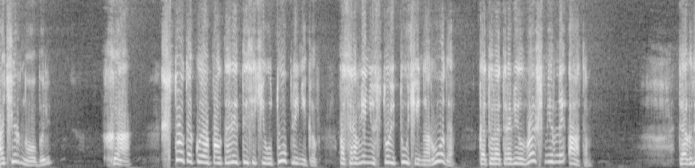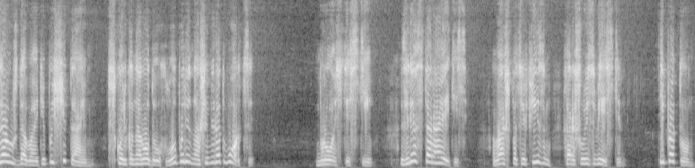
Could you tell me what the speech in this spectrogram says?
А Чернобыль? Ха! Что такое полторы тысячи утопленников по сравнению с той тучей народа, который отравил ваш мирный атом? Тогда уж давайте посчитаем, сколько народа ухлопали наши миротворцы. Бросьте, Стив, зря стараетесь. Ваш пацифизм хорошо известен. И потом,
